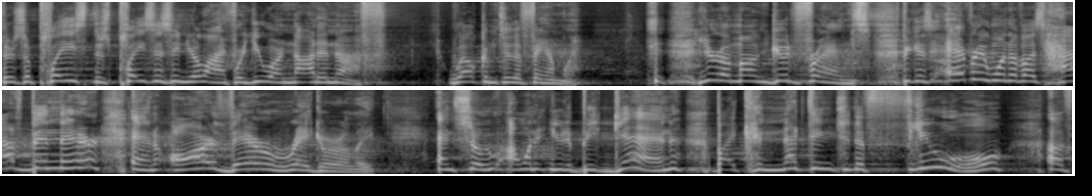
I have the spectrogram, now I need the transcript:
there's a place, there's places in your life where you are not enough, welcome to the family. You're among good friends because every one of us have been there and are there regularly. And so I want you to begin by connecting to the fuel of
